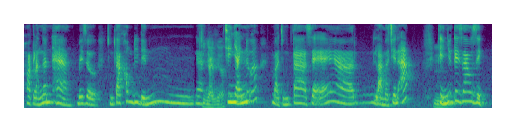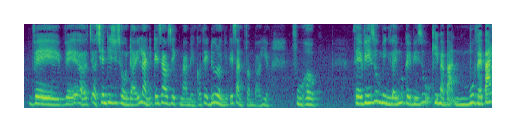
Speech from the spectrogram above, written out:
hoặc là ngân hàng bây giờ chúng ta không đi đến à, chi nhánh nữa chi nhánh nữa mà chúng ta sẽ à, làm ở trên app ừ. thì những cái giao dịch về về ở, ở trên digital đấy là những cái giao dịch mà mình có thể đưa được những cái sản phẩm bảo hiểm phù hợp thế ví dụ mình lấy một cái ví dụ khi mà bạn mua vé bay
